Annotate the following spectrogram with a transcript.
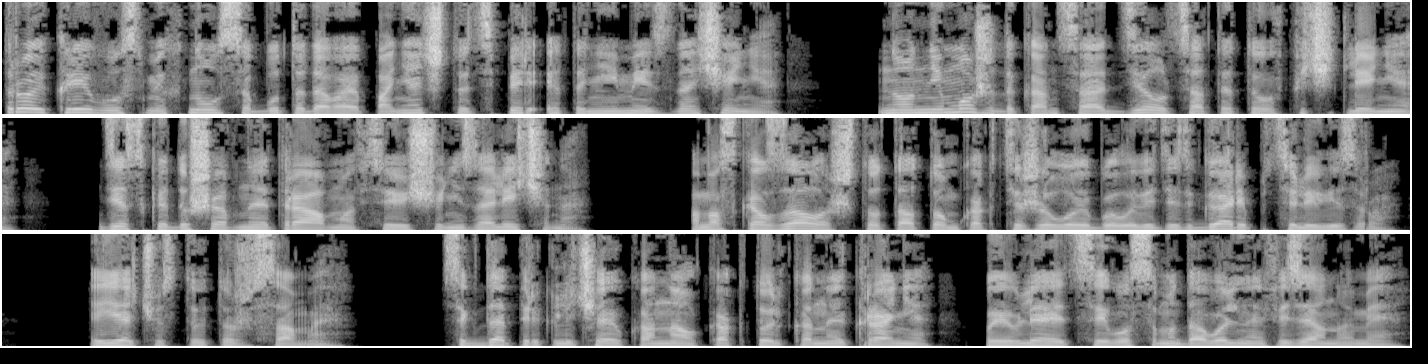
Трой криво усмехнулся, будто давая понять, что теперь это не имеет значения. Но он не может до конца отделаться от этого впечатления. Детская душевная травма все еще не залечена. Она сказала что-то о том, как тяжело ей было видеть Гарри по телевизору. И я чувствую то же самое. Всегда переключаю канал, как только на экране появляется его самодовольная физиономия.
